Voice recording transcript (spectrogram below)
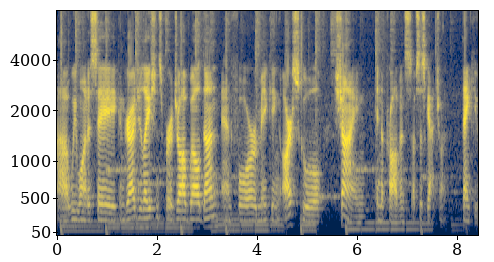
uh, we want to say congratulations for a job well done and for making our school shine in the province of Saskatchewan. Thank you.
